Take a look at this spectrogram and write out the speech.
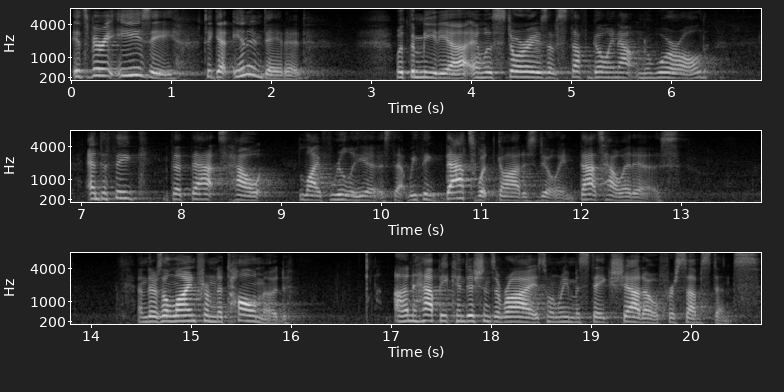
It's very easy to get inundated with the media and with stories of stuff going out in the world and to think that that's how life really is, that we think that's what God is doing, that's how it is. And there's a line from the Talmud unhappy conditions arise when we mistake shadow for substance.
